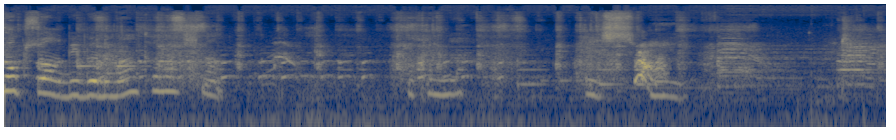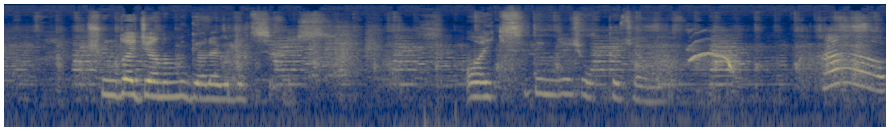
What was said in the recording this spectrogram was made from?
Çok zor bir bölüm arkadaşlar. Bakın da. Esmiyor. Şurada canımı görebilirsiniz. O ikisi deyince çok kötü. Aa!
